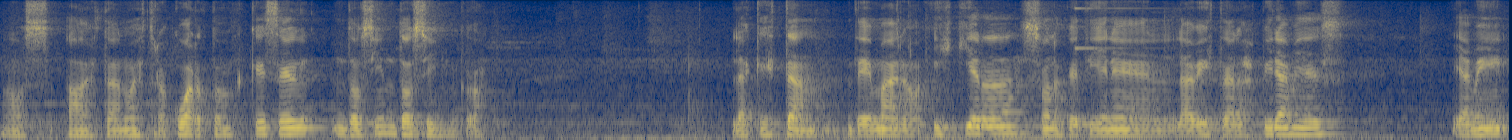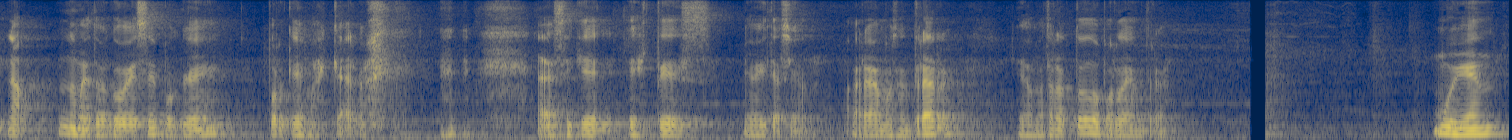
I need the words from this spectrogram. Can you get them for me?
Vamos a está nuestro cuarto, que es el 205. Las que están de mano izquierda son los que tienen la vista de las pirámides. Y a mí no, no me tocó ese porque, porque es más caro. Así que esta es mi habitación. Ahora vamos a entrar y vamos a mostrar todo por dentro. Muy bien.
